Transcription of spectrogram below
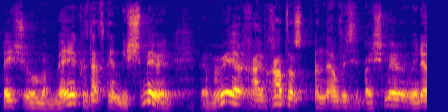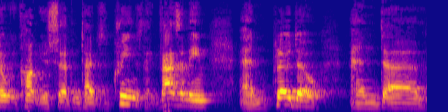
Because that's going to be smearing. And obviously by smearing, we know we can't use certain types of creams, like Vaseline and Plodo and, uh,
